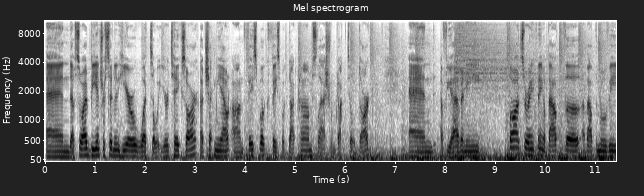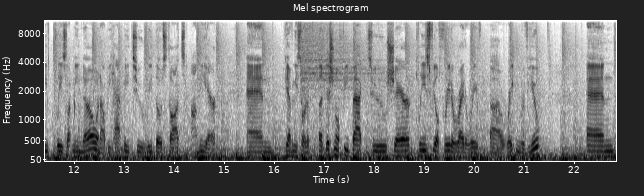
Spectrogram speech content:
And uh, so I'd be interested in hear what uh, what your takes are. Uh, check me out on Facebook, facebook.com slash from duck till dark. And if you have any thoughts or anything about the about the movie, please let me know, and I'll be happy to read those thoughts on the air. And if you have any sort of additional feedback to share, please feel free to write a rate, uh, rate and review. And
